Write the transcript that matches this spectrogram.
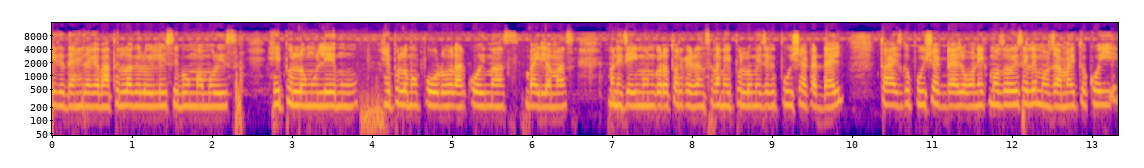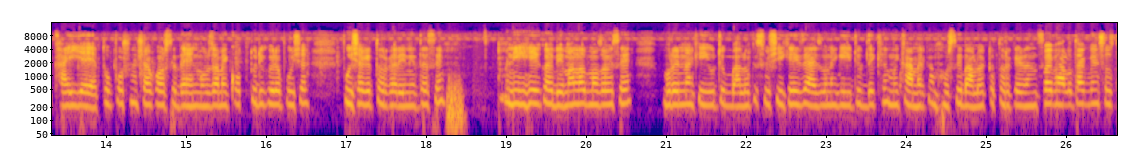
এই যে দেখেন জায়গায় ভাতের লগে লই লইছি বোম্মা মরিচ সেই পড়লমু লেমু সেই পড়লমু পোড়ল আর কই মাছ, বাইলা মাছ মানে যেই মন করা তরকারি রাঁধছিলাম সেই পড়লম এই জায়গায় পুঁই শাক আর ডাইল। তো আজকে পুঁই শাক ডাইল অনেক মজা হয়েছিল মোর জামাই তো কই খাইয়া এত প্রশংসা করছে, দেখেন মোর জামাই কত্তুরি করে পুঁই শাক, পুঁই শাকের তরকারি নিতেছে। মানে হে কয় বেমালা মজা হয়েছে বলে নাকি ইউটিউব ভালো কিছু শিখেই যায় আজও নাকি ইউটিউব দেখে আমি কামের কাম করছি ভালো একটা তরকারি সবাই ভালো থাকবেন, সুস্থ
